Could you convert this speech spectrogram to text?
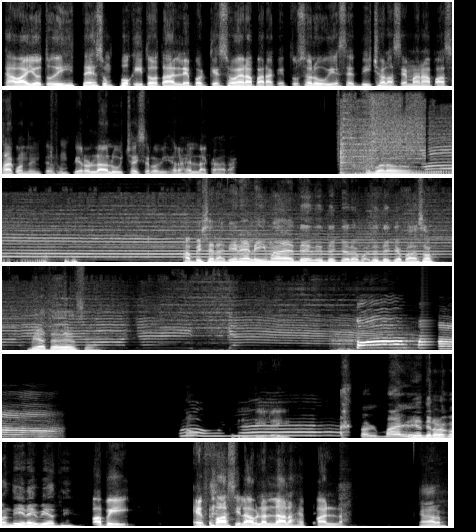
caballo, tú dijiste eso un poquito tarde porque eso era para que tú se lo hubieses dicho la semana pasada cuando interrumpieron la lucha y se lo dijeras en la cara. pero, Papi, se la tiene limada desde, desde, que, desde que pasó. Fíjate de eso. Normal. Oye, tíralo con delay, fíjate. Papi, es fácil hablarle a las espaldas. Claro.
